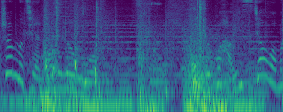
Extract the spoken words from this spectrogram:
这么简单的任务，你会不好意思叫我吗？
